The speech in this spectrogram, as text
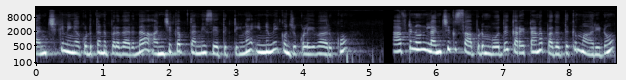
லஞ்சுக்கு நீங்கள் கொடுத்து அனுப்புகிறதா இருந்தால் அஞ்சு கப் தண்ணி சேர்த்துக்கிட்டிங்கன்னா இன்னுமே கொஞ்சம் குறைவாக இருக்கும். ஆஃப்டர்நூன் லஞ்சுக்கு சாப்பிடும்போது கரெக்டான பதத்துக்கு மாறிடும்.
